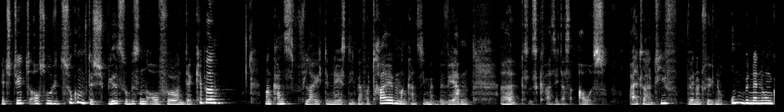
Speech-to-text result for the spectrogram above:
Jetzt steht auch so die Zukunft des Spiels so ein bisschen auf äh, der Kippe. Man kann es vielleicht demnächst nicht mehr vertreiben, man kann es nicht mehr bewerben. Äh, das ist quasi das Aus. Alternativ wäre natürlich eine Umbenennung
